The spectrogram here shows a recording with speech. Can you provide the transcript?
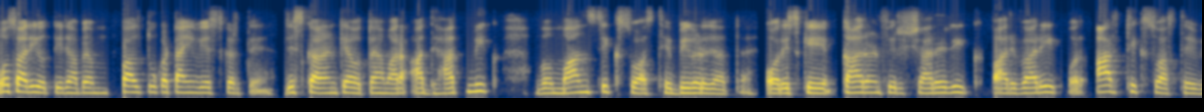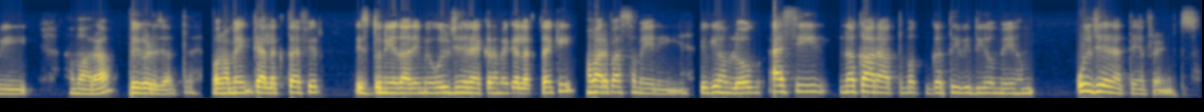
बहुत सारी होती है जहाँ पे हम फालतू का टाइम वेस्ट करते हैं, जिस कारण क्या होता है, हमारा आध्यात्मिक व मानसिक स्वास्थ्य बिगड़ जाता है और इसके कारण फिर शारीरिक, पारिवारिक और आर्थिक स्वास्थ्य भी हमारा बिगड़ जाता है। और हमें क्या लगता है फिर? इस दुनियादारी में उलझे रहकर हमें क्या लगता है कि हमारे पास समय नहीं है? क्योंकि हम लोग ऐसी नकारात्मक गतिविधियों में हम उलझे रहते हैं फ्रेंड्स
